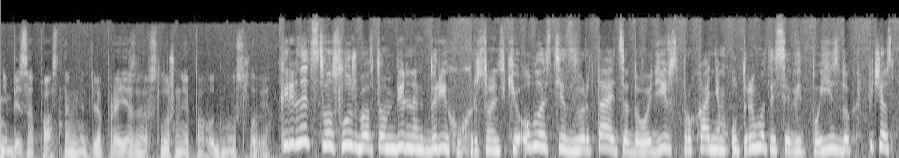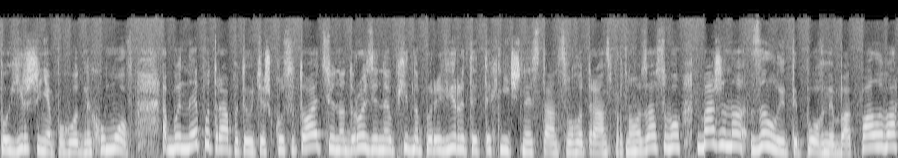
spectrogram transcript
небезопасными для проезда в сложные погодные условия. Керівництво служби автомобільних доріг у Херсонській області звертається до водіїв з проханням утриматися від поїздок під час погіршення погодних умов. Аби не потрапити у тяжку ситуацію, на дорозі необхідно перевірити технічний стан свого транспортного засобу Бажано залити повний бак палива,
